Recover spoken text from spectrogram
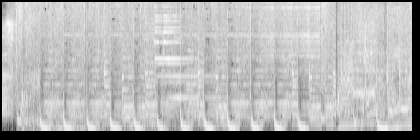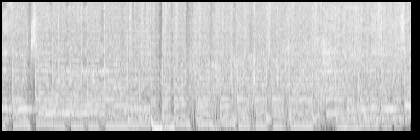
Happy in the future.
